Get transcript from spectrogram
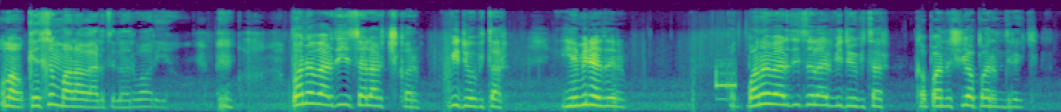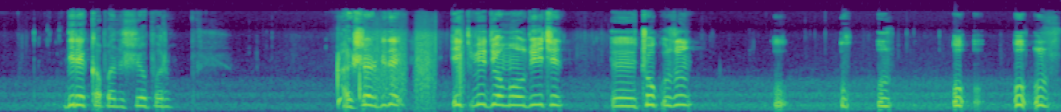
Ulan kesin bana verdiler var ya. bana verdiyseler çıkarım. Video biter. Yemin ederim. Bak bana verdiyseler video biter. Kapanışı yaparım direkt. Direkt kapanışı yaparım. Arkadaşlar bir de ilk videom olduğu için e, çok uzun u, u, u, u, u, uz-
